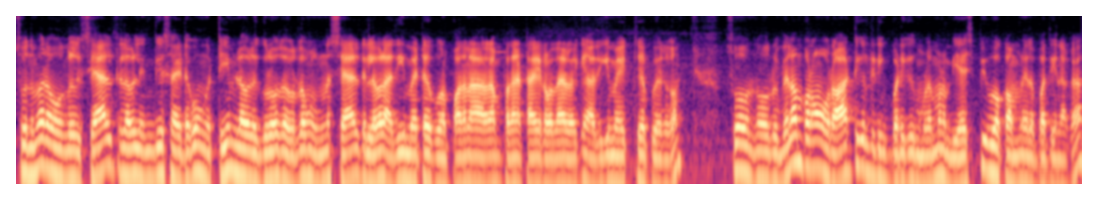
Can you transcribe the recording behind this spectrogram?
ஸோ இந்த மாதிரி உங்களுக்கு சேலரி லெவல் இன்க்ரீஸ் ஆகிட்டக்கும் உங்கள் டீம் லெவல் க்ரோத் ஆகிறதோ உங்களுக்கு இன்னும் சேலரி லெவல் அதிகமாகிட்டே இருக்கும். பதினாறாயிரம் பதினெட்டாயிரம் இருபதாயிரம் வரைக்கும் அதிகமாகிட்டே போயிருக்கும். ஸோ ஒரு விளம்பரம் ஒரு ஆர்டிகல் ரீடிங் படிக்கிறது மூலமாக நம்ம எஸ்பிஓ கம்பெனியில் பார்த்தீங்கன்னாக்கா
